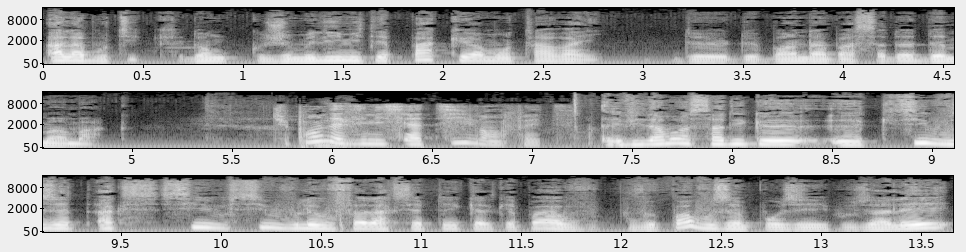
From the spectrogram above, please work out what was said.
à la boutique. Donc, je me limitais pas que à mon travail de, de bande ambassadeur de ma marque. Tu prends des initiatives en fait. Évidemment, ça dit que euh, si vous êtes si, si vous voulez vous faire accepter quelque part, vous pouvez pas vous imposer. Vous allez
